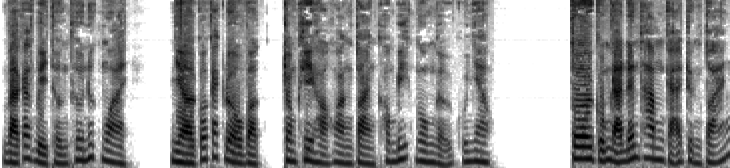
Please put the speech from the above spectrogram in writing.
và các vị thượng thư nước ngoài nhờ có các đồ vật trong khi họ hoàn toàn không biết ngôn ngữ của nhau. Tôi cũng đã đến thăm cả trường toán.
